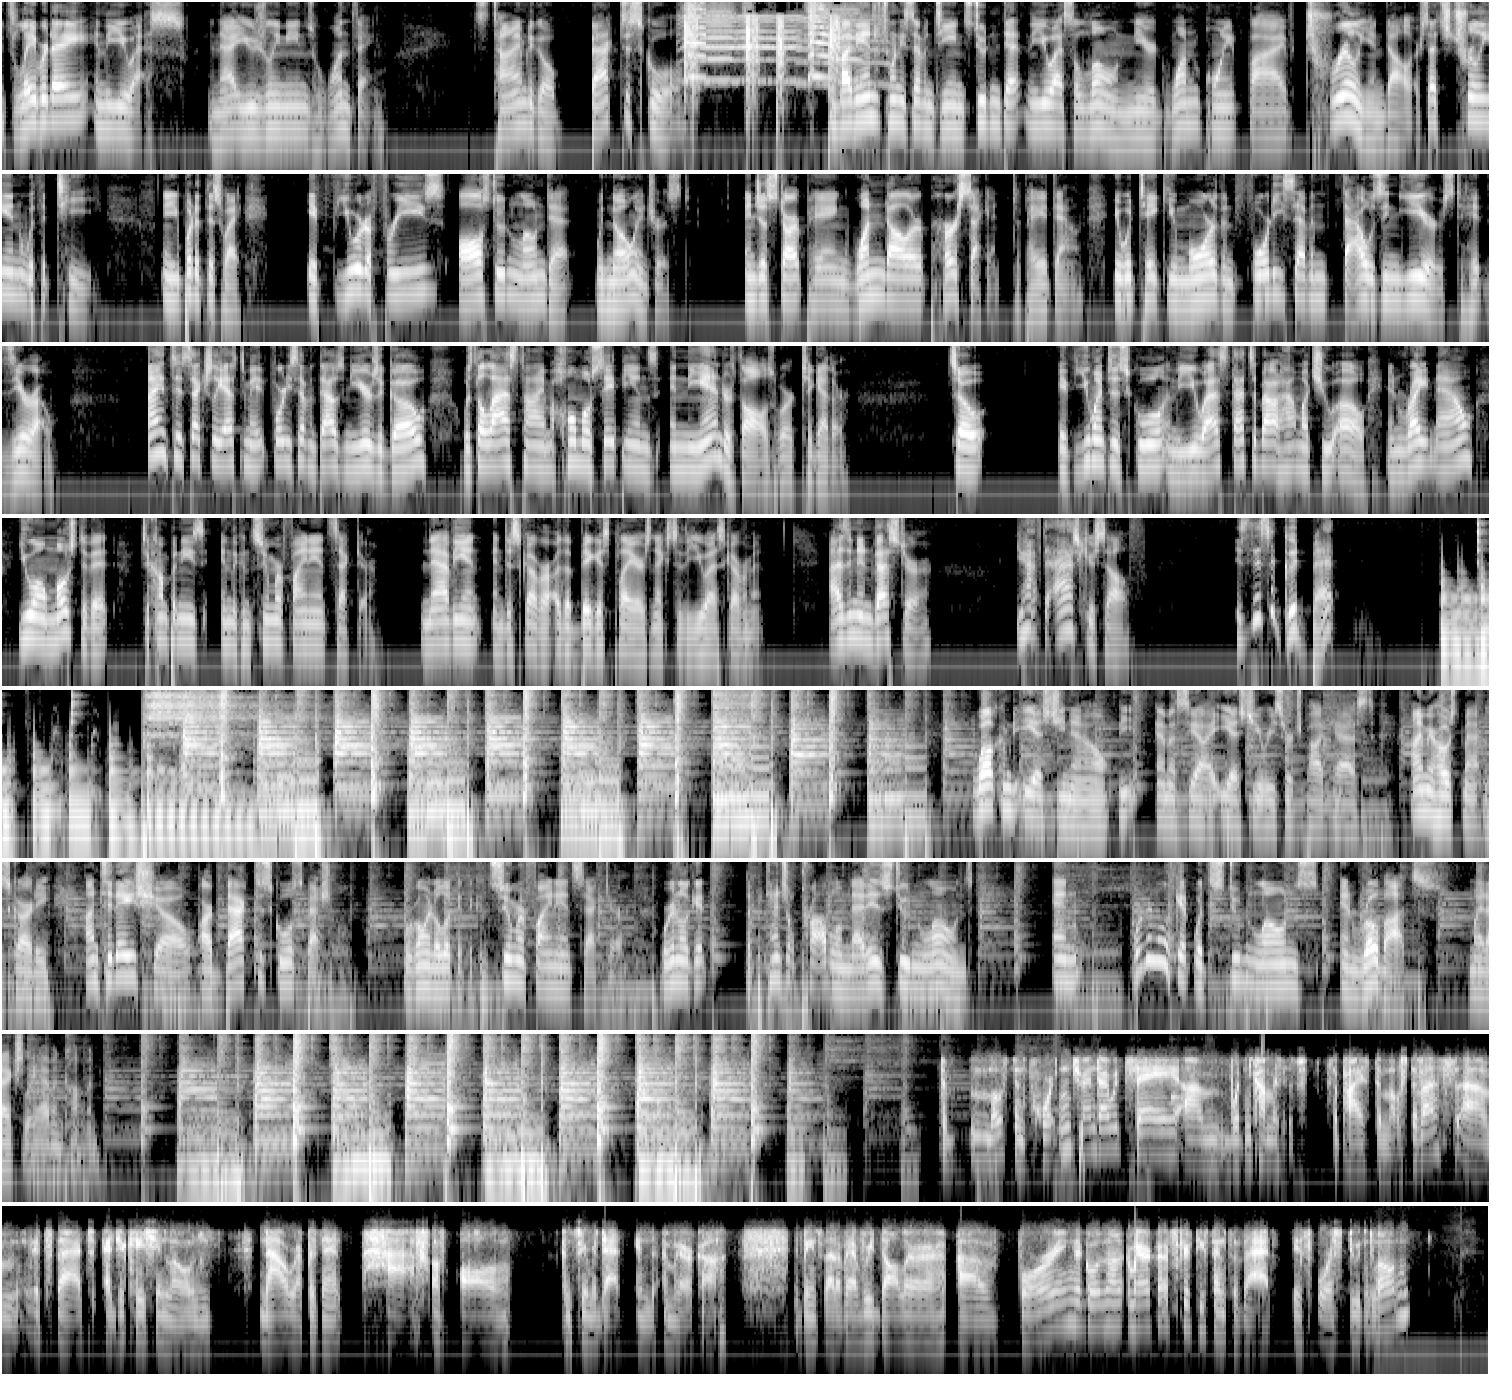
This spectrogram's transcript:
It's Labor Day in the US, and that usually means one thing it's time to go back to school. And by the end of 2017, student debt in the US alone neared $1.5 trillion. That's trillion with a T. And you put it this way if you were to freeze all student loan debt with no interest and just start paying $1 per second to pay it down, it would take you more than 47,000 years to hit zero. Scientists actually estimate 47,000 years ago was the last time Homo sapiens and Neanderthals were together. So, if you went to school in the US, that's about how much you owe. And right now, you owe most of it to companies in the consumer finance sector. Navient and Discover are the biggest players next to the US government. As an investor, you have to ask yourself is this a good bet? Welcome to ESG Now, the MSCI ESG Research Podcast. I'm your host, Matt Moscardi. On today's show, our back to school special, we're going to look at the consumer finance sector. We're going to look at the potential problem that is student loans. And we're going to look at what student loans and robots might actually have in common. The most important trend, I would say, um, wouldn't come as a surprise to most of us. Um, it's that education loans now represent half of all consumer debt in America. It means that of every dollar of borrowing that goes on in America, 50 cents of that is for a student loan.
